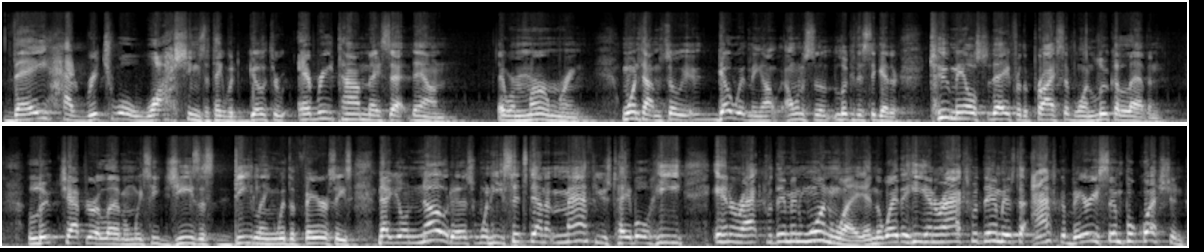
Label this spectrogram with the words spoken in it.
They had ritual washings that they would go through every time they sat down. They were murmuring. One time, so go with me. I, want us to look at this together. Two meals today for the price of one. Luke 11. Luke chapter 11, we see Jesus dealing with the Pharisees. Now, you'll notice when he sits down at Matthew's table, he interacts with them in one way. And the way that he interacts with them is to ask a very simple question.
